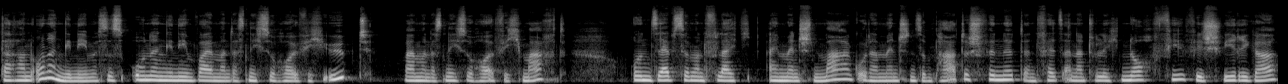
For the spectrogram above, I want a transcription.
daran unangenehm? Es ist unangenehm, weil man das nicht so häufig übt, weil man das nicht so häufig macht. Und selbst wenn man vielleicht einen Menschen mag oder Menschen sympathisch findet, dann fällt es einem natürlich noch viel, viel schwieriger,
